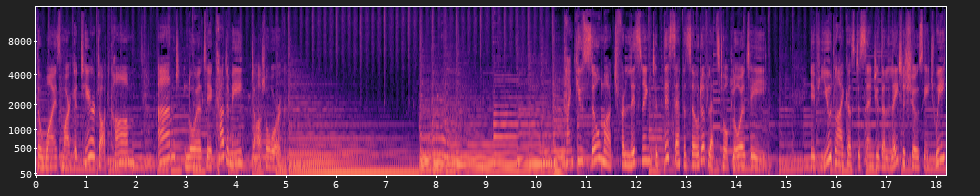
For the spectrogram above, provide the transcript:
thewisemarketeer.com and loyaltyacademy.org. Thank you so much for listening to this episode of Let's Talk Loyalty. If you'd like us to send you the latest shows each week,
